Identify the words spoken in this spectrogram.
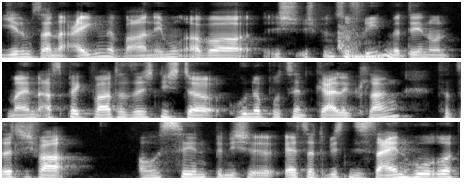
jedem seine eigene Wahrnehmung, aber ich, ich bin zufrieden mit denen und mein Aspekt war tatsächlich nicht der 100% geile Klang. Tatsächlich war Aussehen bin ich äh, jetzt ein bisschen Designhure,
